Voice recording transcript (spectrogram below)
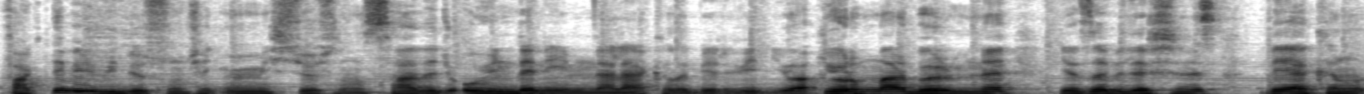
farklı bir videosunu çekmemi istiyorsanız sadece oyun deneyimle alakalı bir video yorumlar bölümüne yazabilirsiniz veya kanal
